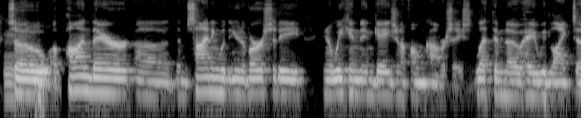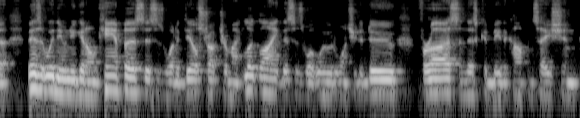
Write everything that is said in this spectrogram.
Mm-hmm. So, upon their uh, them signing with the university, you know, we can engage in a phone conversation. Let them know, hey, we'd like to visit with you when you get on campus. This is what a deal structure might look like. This is what we would want you to do for us, and this could be the compensation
